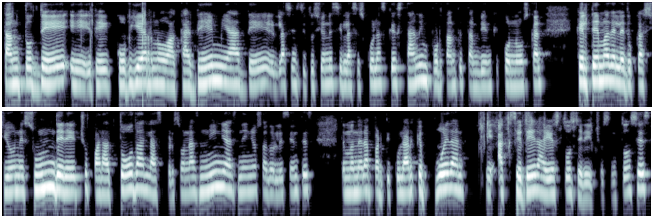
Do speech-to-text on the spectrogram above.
tanto de, eh, de gobierno, academia, de las instituciones y las escuelas, que es tan importante también que conozcan que el tema de la educación es un derecho para todas las personas, niñas, niños, adolescentes, de manera particular, que puedan eh, acceder a estos derechos. Entonces,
